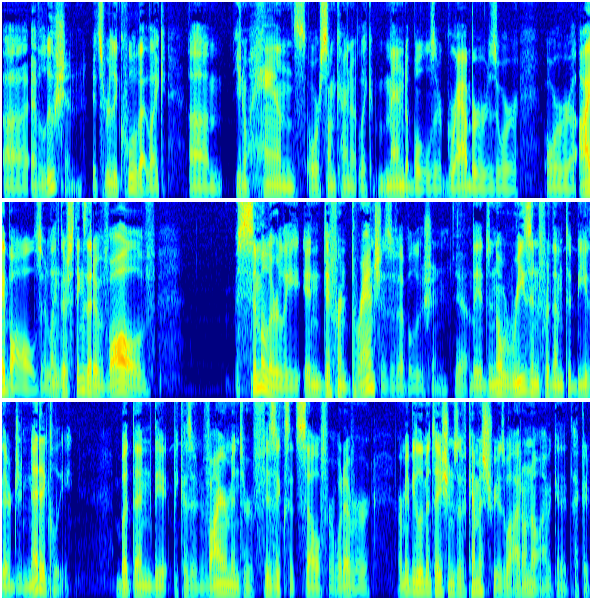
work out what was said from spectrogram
uh, evolution. It's really cool that like um, you know hands or some kind of like mandibles or grabbers or or eyeballs or like Mm. there's things that evolve similarly in different branches of evolution. Yeah. There's no reason for them to be there genetically, but then they, because of environment or physics itself or whatever, or maybe limitations of chemistry as well. I don't know. I that could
